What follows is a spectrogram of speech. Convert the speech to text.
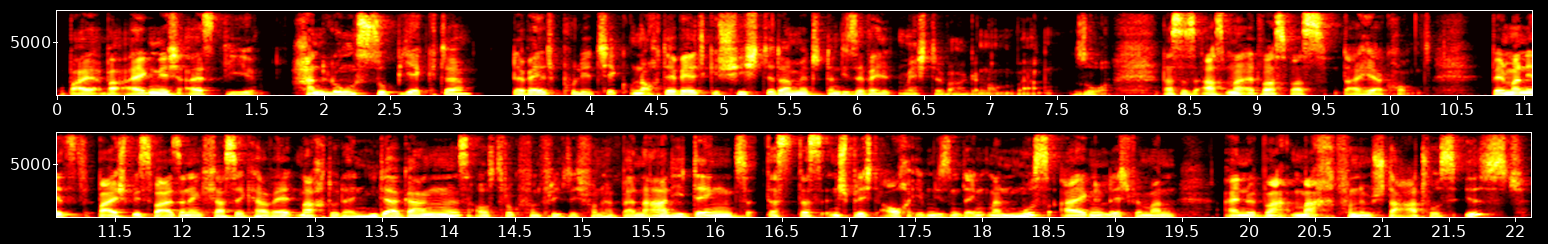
Wobei aber eigentlich als die Handlungssubjekte der Weltpolitik und auch der Weltgeschichte damit dann diese Weltmächte wahrgenommen werden. So, das ist erstmal etwas, was daherkommt. Wenn man jetzt beispielsweise an den Klassiker Weltmacht oder Niedergang, das Ausdruck von Friedrich von Bernardi denkt, das, das entspricht auch eben diesem Denken. Man muss eigentlich, wenn man eine Macht von einem Status ist,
